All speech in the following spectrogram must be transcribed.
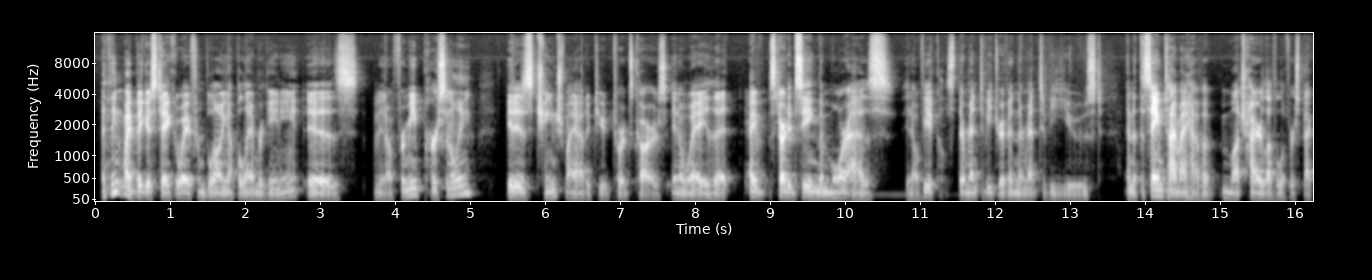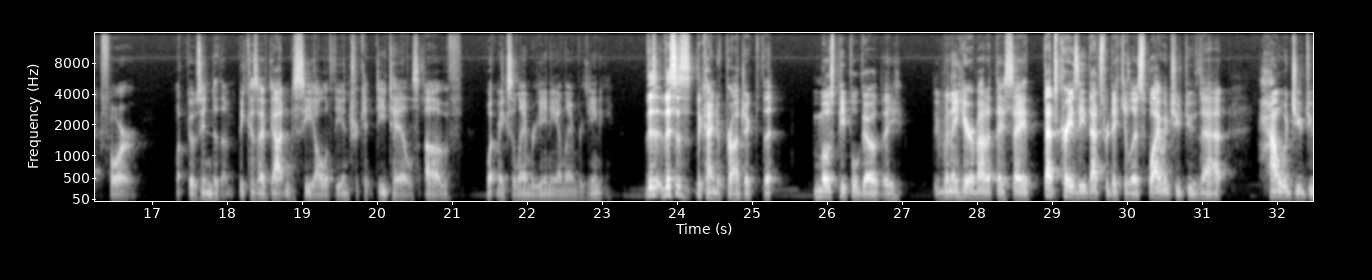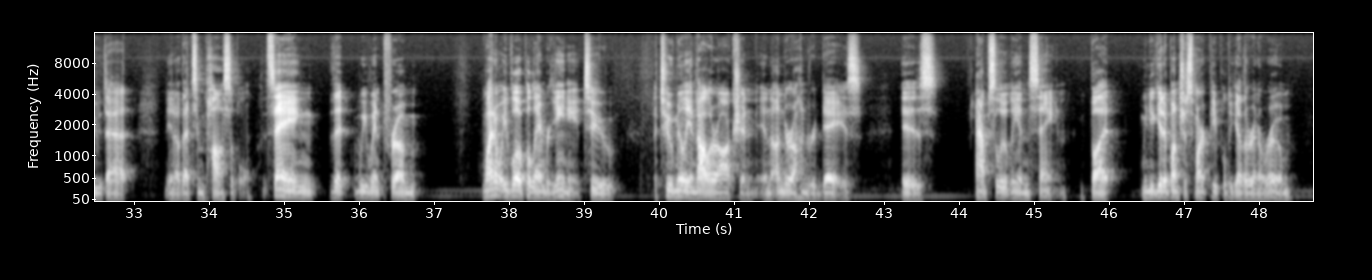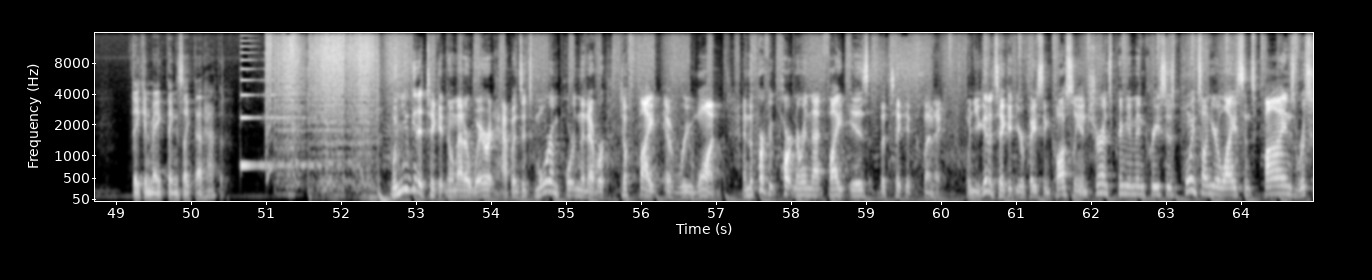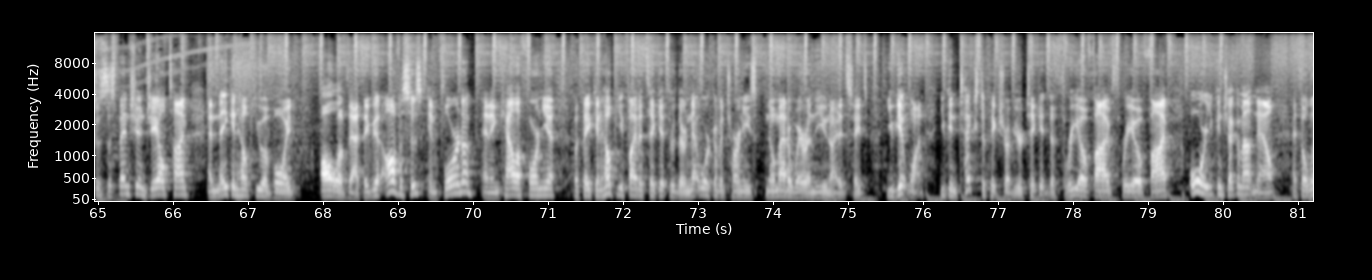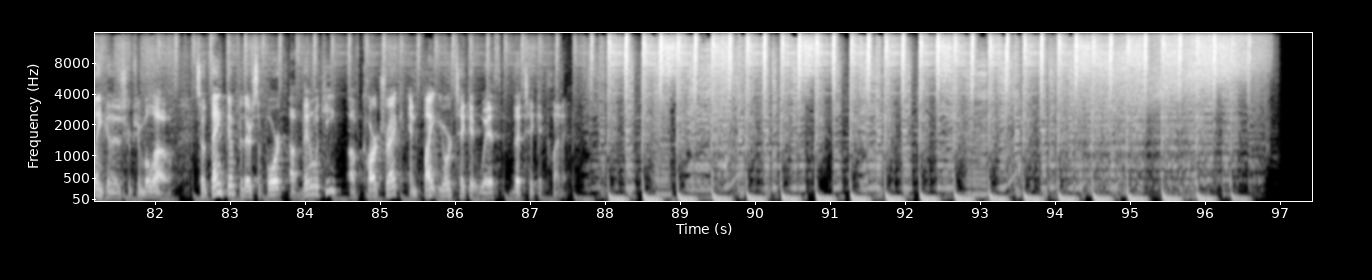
I think my biggest takeaway from blowing up a Lamborghini is, you know, for me personally, it has changed my attitude towards cars in a way that I've started seeing them more as, you know, vehicles. They're meant to be driven, they're meant to be used. And at the same time, I have a much higher level of respect for what goes into them because I've gotten to see all of the intricate details of what makes a Lamborghini a Lamborghini. This, this is the kind of project that most people go, they, when they hear about it, they say, that's crazy, that's ridiculous, why would you do that? How would you do that? You know, that's impossible. Saying that we went from, why don't we blow up a Lamborghini to a $2 million auction in under 100 days is absolutely insane. But when you get a bunch of smart people together in a room, they can make things like that happen. When you get a ticket, no matter where it happens, it's more important than ever to fight every one. And the perfect partner in that fight is the Ticket Clinic. When you get a ticket, you're facing costly insurance premium increases, points on your license, fines, risk of suspension, jail time, and they can help you avoid all of that. They've got offices in Florida and in California, but they can help you fight a ticket through their network of attorneys no matter where in the United States you get one. You can text a picture of your ticket to 305 305, or you can check them out now at the link in the description below. So thank them for their support of VinWiki, of CarTrek, and fight your ticket with the Ticket Clinic.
